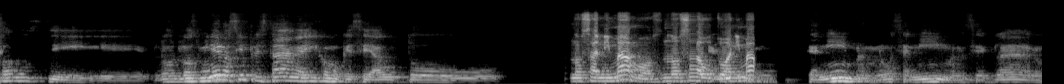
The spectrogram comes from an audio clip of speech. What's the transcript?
son, este, los, mineros siempre están ahí como que se auto... Nos animamos, nos autoanimamos. Se animan, ¿no? Se animan, se, claro.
